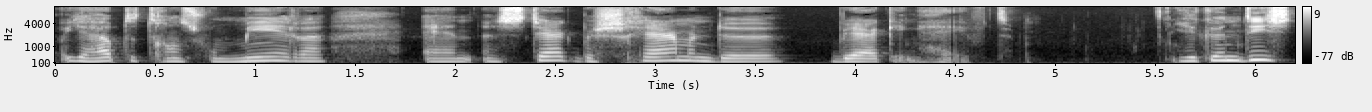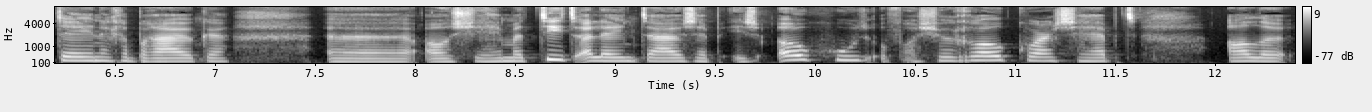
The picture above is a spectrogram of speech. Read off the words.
je helpt te transformeren en een sterk beschermende werking heeft. Je kunt die stenen gebruiken. Als je hematiet alleen thuis hebt, is ook goed. Of als je rookkwarts hebt. Alle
